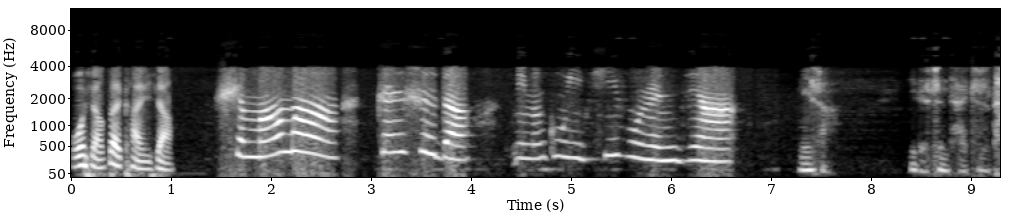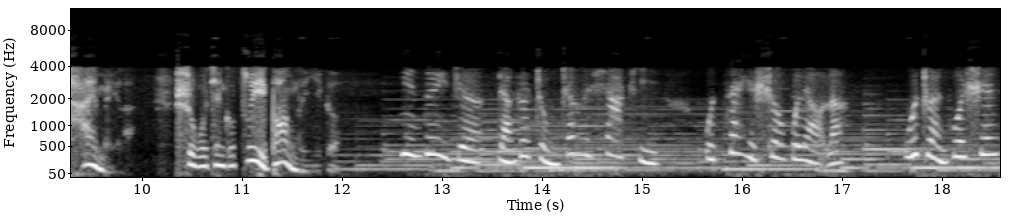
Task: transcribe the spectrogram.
我想再看一下。什么嘛，真是的，你们故意欺负人家。丽莎，你的身材真是太美了，是我见过最棒的一个。面对着两个肿胀的下体，我再也受不了了。我转过身，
